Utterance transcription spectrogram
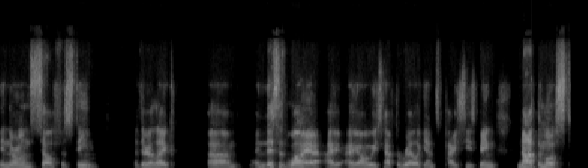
in their own self-esteem. They're like, um, and this is why I, I always have to rail against Pisces being not the most,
